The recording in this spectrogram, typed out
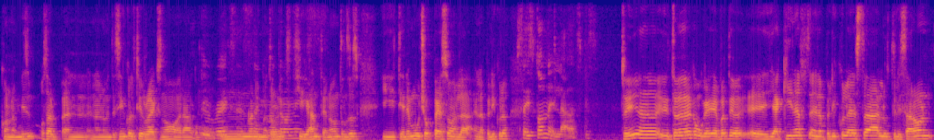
con la misma, o sea, en, en el 95 el T-Rex, ¿no? Era como un, animatronic gigante, ¿no? Entonces, y tiene mucho peso en la, en la película. Seis toneladas, pues. Sí, eh, entonces era como que, aparte, eh, y aquí en la, en la, película esta lo utilizaron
